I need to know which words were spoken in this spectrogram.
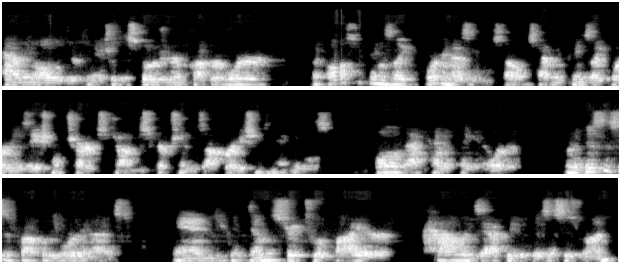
having all of their financial disclosure in proper order, but also things like organizing themselves, having things like organizational charts, job descriptions, operations manuals, all of that kind of thing in order. When a business is properly organized and you can demonstrate to a buyer how exactly the business is run,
